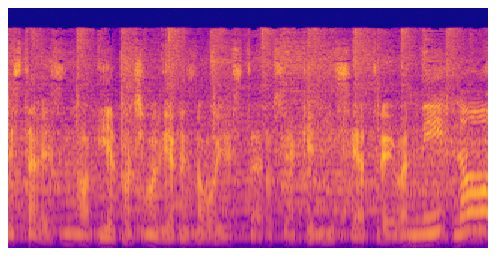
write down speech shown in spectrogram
esta vez no. Y el próximo viernes no voy a estar, o sea que ni se atrevan. Ni, no,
